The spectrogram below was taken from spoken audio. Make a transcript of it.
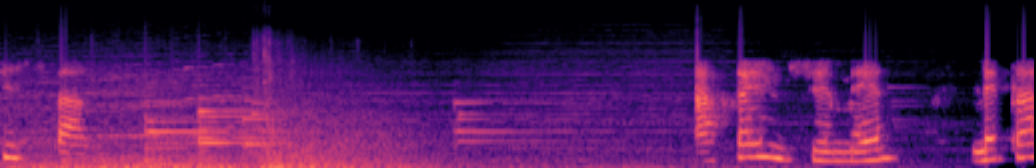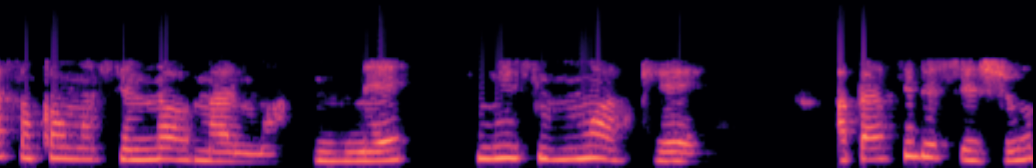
disparu. Après une semaine, les classes ont commencé normalement, mais plus manquait. À partir de ce jour,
